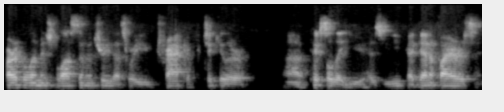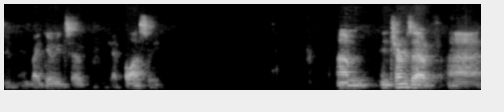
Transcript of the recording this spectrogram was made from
particle image velocimetry. That's where you track a particular uh, pixel that you has unique identifiers, and, and by doing so, get velocity. Um, in terms of uh,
